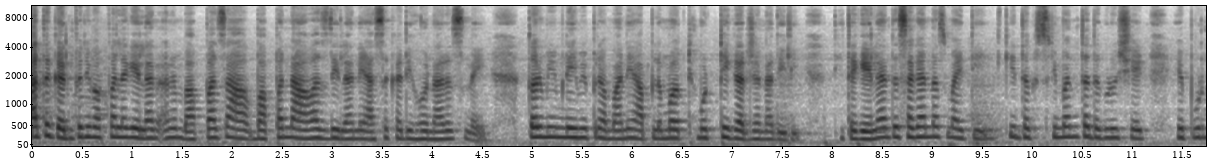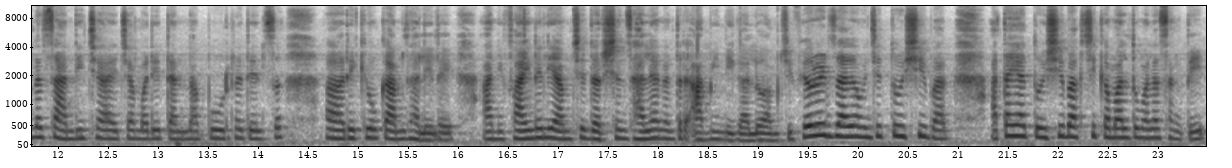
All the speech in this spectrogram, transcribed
आता गणपती बाप्पाला गेला आणि बाप्पाचा आ- बाप्पांना आवाज दिला नाही असं कधी होणारच नाही. तर मी नेहमीप्रमाणे आपलं मोठ मोठी गर्जना दिली. तिथे गेल्यानंतर सगळ्यांनाच माहिती आहे की दग श्रीमंत दगडूशेठ हे पूर्ण चांदीच्या याच्यामध्ये त्यांना पूर्ण त्यांचं अं, काम झालेलं आहे. आणि फायनली आमचे दर्शन झाल्यानंतर आम्ही निघालो. आमची फेवरेट जागा म्हणजे तुळशीबाग. आता या तुळशीबागची कमाल तुम्हाला सांगते.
